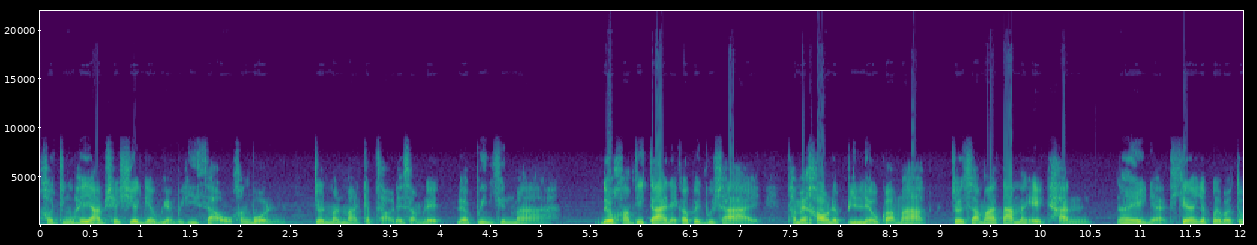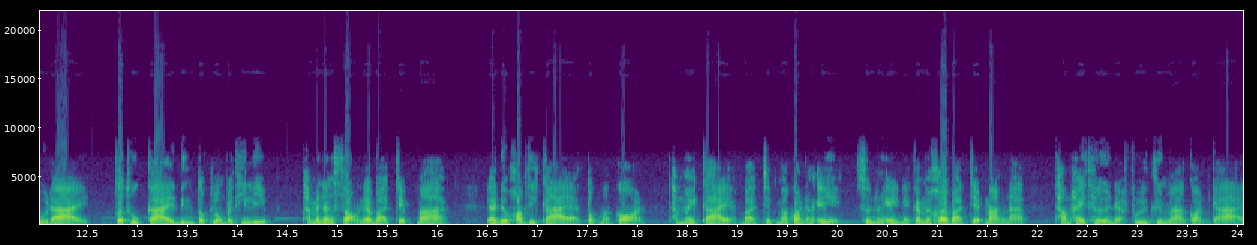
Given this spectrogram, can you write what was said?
เขาจึงพยายามใช้เชือกเนี่ยเหวี่ยงไปที่เสาข้างบน จนมันมัดกับเสาได้สำเร็จ แล้วปีนขึ้นมา ด้วยความที่กายเนี่ยก็เป็นผู้ชายทำให้เขาเนี่ยปีนเร็วกว่ามาก จนสามารถตามนางเอกทันนางเอกเนี่ยที่กำลังจะเปิดประตูได้ ก็ถูกกายดึงตกลงไปที่ลิฟต์ ทำให้ทั้งสองเนี่ยบาดเจ็บมาก และด้วยความที่กายอะตกมาก่อนทำให้กายบาดเจ็บมากกว่านางเอก ส่วนนางเอกเนี่ยก็ไม่ค่อยบาดเจ็บมากนักทำให้เธอเนี่ยฟื้นขึ้นมาก่อนกาย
